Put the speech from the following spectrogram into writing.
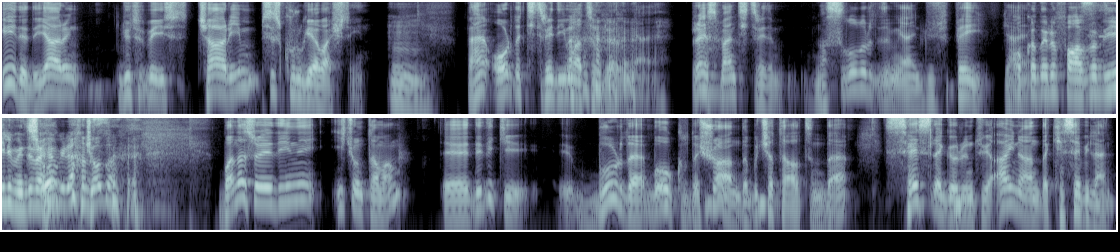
İyi dedi yarın Lütfü Bey'i çağırayım siz kurguya başlayın. Hı. Ben orada titrediğimi hatırlıyorum yani. Resmen titredim. Nasıl olur dedim yani Lütfü Bey. Yani O kadarı fazla değil mi değil mi? çok, Biraz. çok. Bana söylediğini hiç unutamam. Ee, dedi ki "E, burada bu okulda şu anda bu çatı altında sesle görüntüyü aynı anda kesebilen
